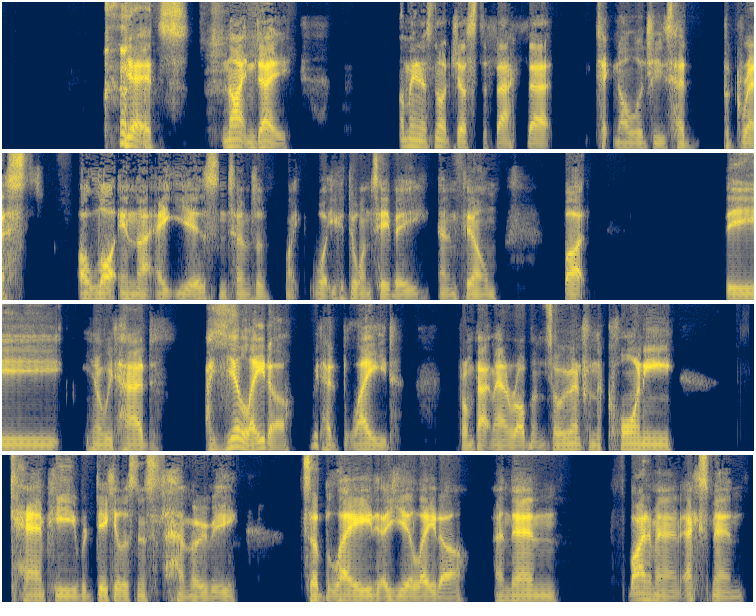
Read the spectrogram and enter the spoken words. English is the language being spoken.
Yeah it's night and day. I mean it's not just the fact that technologies had progressed a lot in that eight years in terms of like what you could do on TV and film. But the you know we'd had a year later we'd had Blade from Batman and Robin, so we went from the corny, campy ridiculousness of that movie to Blade a year later, and then Spider Man, X Men,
